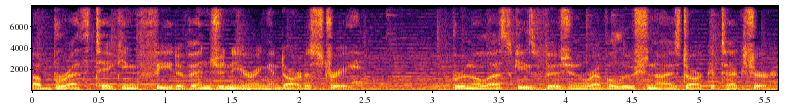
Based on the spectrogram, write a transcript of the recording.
a breathtaking feat of engineering and artistry. Brunelleschi's vision revolutionized architecture,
